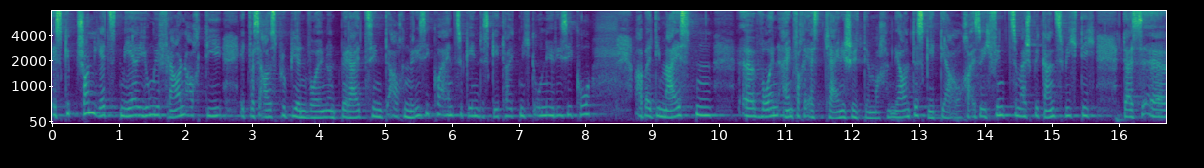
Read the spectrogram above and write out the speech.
es gibt schon jetzt mehr junge Frauen auch, die etwas ausprobieren wollen und bereit sind, auch ein Risiko einzugehen. Das geht halt nicht ohne Risiko. Aber die meisten äh, wollen einfach erst kleine Schritte machen. Ja, und das geht ja auch. Also ich finde zum Beispiel ganz wichtig, dass äh,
